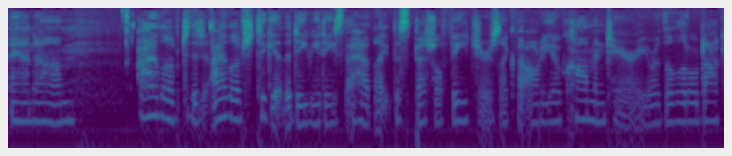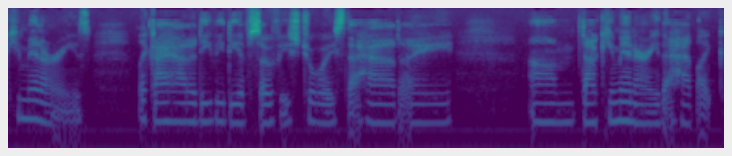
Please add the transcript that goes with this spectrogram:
And, um, I loved the I loved to get the DVDs that had like the special features, like the audio commentary or the little documentaries. Like I had a DVD of Sophie's Choice that had a um, documentary that had like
